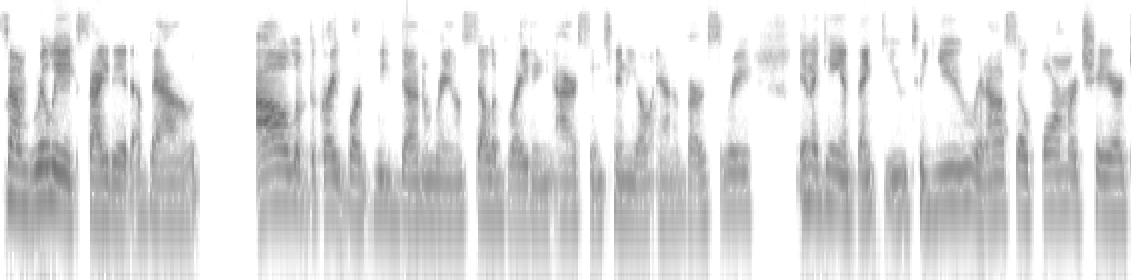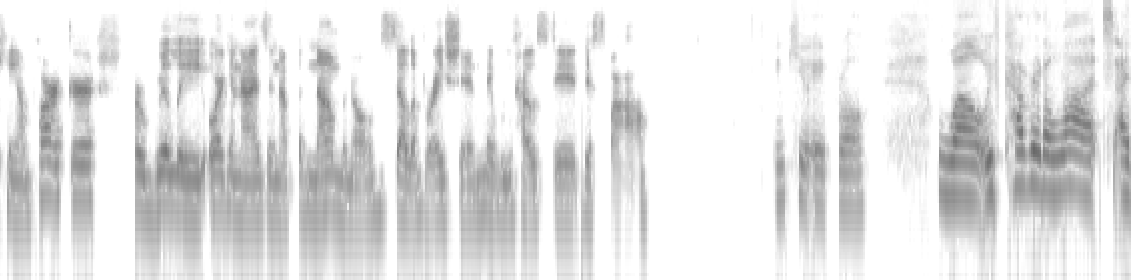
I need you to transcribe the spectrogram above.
So I'm really excited about all of the great work we've done around celebrating our centennial anniversary. And again, thank you to you and also former chair Cam Parker for really organizing a phenomenal celebration that we hosted this fall. Thank you, April. Well, we've covered a lot. I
